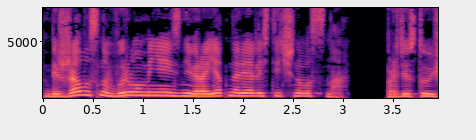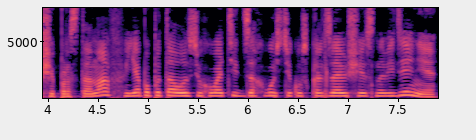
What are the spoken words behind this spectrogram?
безжалостно вырвал меня из невероятно реалистичного сна. Протестующе простонав, я попыталась ухватить за хвостик ускользающее сновидение,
